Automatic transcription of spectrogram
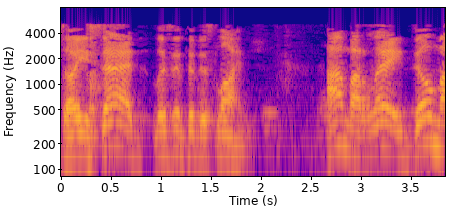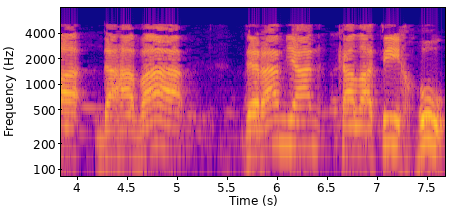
So he said, listen to this line. Amar le dilma dahava deramyan kalatich hu.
